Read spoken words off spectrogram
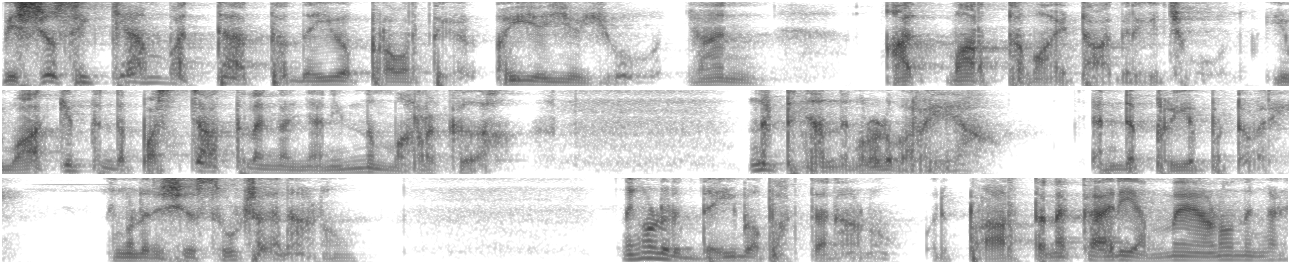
വിശ്വസിക്കാൻ പറ്റാത്ത ദൈവപ്രവർത്തികൾ. അയ്യയ്യോ ഞാൻ ആത്മാർത്ഥമായിട്ട് ആഗ്രഹിച്ചു പോകുന്നു. ഈ വാക്യത്തിന്റെ പശ്ചാത്തലങ്ങൾ ഞാൻ ഇന്നും മറക്കുക. എന്നിട്ട് ഞാൻ നിങ്ങളോട് പറയുക എന്റെ പ്രിയപ്പെട്ടവരെ നിങ്ങളൊരു ശുശ്രൂഷകനാണോ നിങ്ങളൊരു ദൈവഭക്തനാണോ? ഒരു പ്രാർത്ഥനക്കാരി അമ്മയാണോ നിങ്ങൾ?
